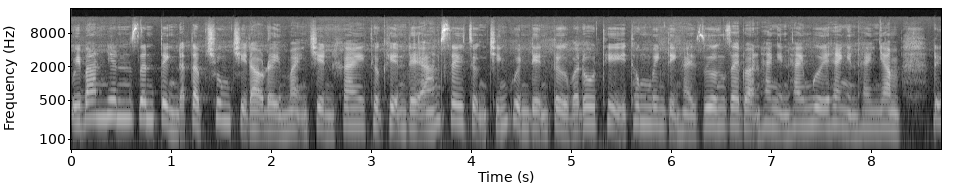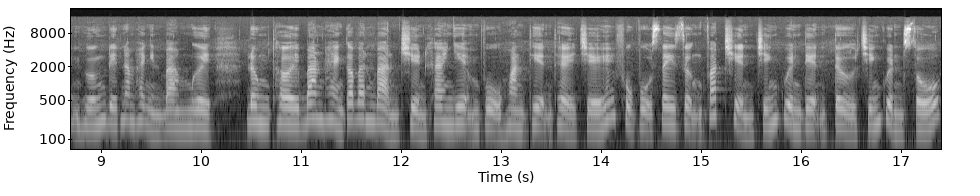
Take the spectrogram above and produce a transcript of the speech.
Ủy ban nhân dân tỉnh đã tập trung chỉ đạo đẩy mạnh triển khai thực hiện đề án xây dựng chính quyền điện tử và đô thị thông minh tỉnh Hải Dương giai đoạn 2020-2025 định hướng đến năm 2030, đồng thời ban hành các văn bản triển khai nhiệm vụ hoàn thiện thể chế phục vụ xây dựng phát triển chính quyền điện tử, chính quyền số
